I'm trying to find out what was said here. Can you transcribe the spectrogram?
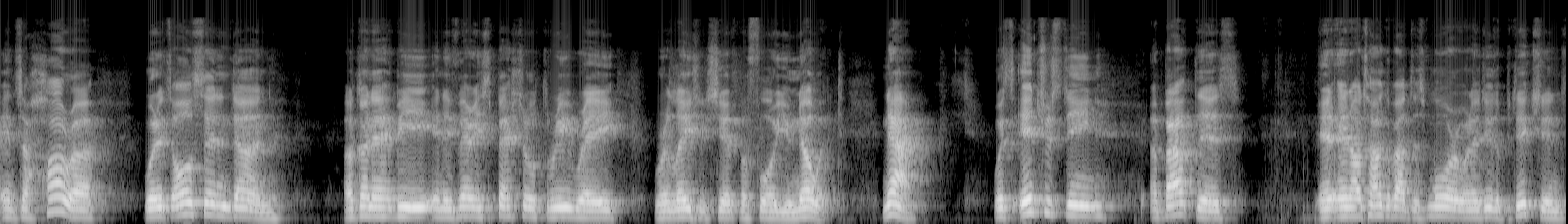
and Zahara when it's all said and done, are going to be in a very special three way relationship before you know it. Now, what's interesting about this, and, and I'll talk about this more when I do the predictions,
